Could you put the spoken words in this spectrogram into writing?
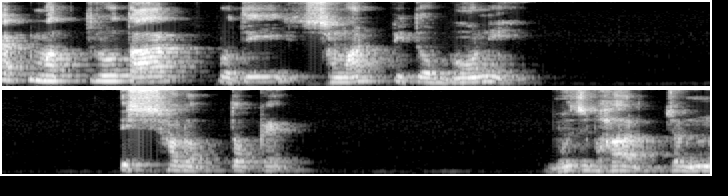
একমাত্র তার প্রতি সমর্পিত মনে ঈশ্বরত্বকে বুঝবার জন্য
